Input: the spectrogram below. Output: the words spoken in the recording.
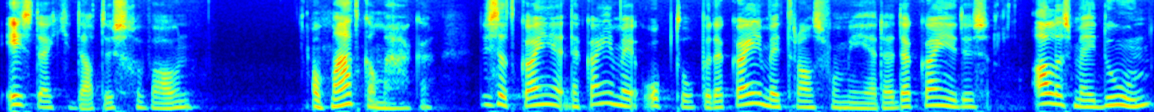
is dat je dat dus gewoon op maat kan maken. Dus dat kan je, daar kan je mee optoppen, daar kan je mee transformeren, daar kan je dus alles mee doen.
